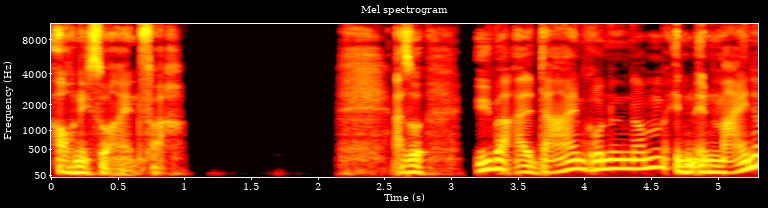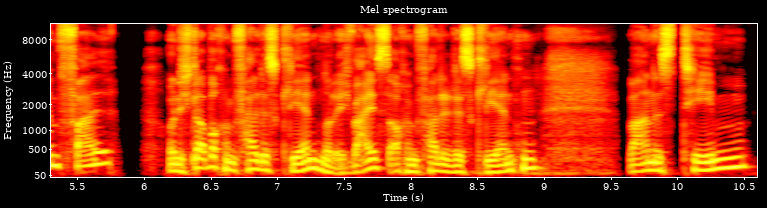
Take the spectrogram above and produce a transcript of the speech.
Auch nicht so einfach. Also überall da im Grunde genommen, in, in meinem Fall, und ich glaube auch im Fall des Klienten, oder ich weiß auch im Falle des Klienten, waren es Themen,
